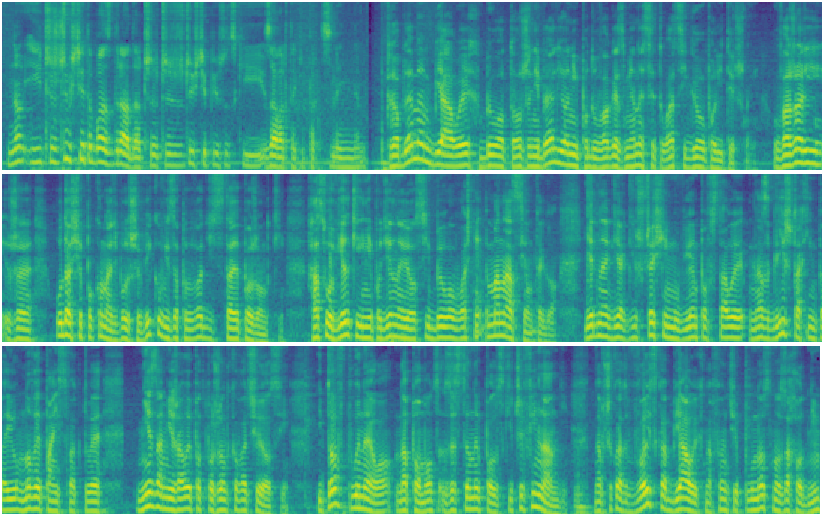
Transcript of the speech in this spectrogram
no i czy rzeczywiście to była zdrada? Czy, czy rzeczywiście Piłsudski zawarł taki pakt z Leninem? Problemem białych było to, że nie brali oni pod uwagę zmiany sytuacji geopolitycznej. Uważali, że uda się pokonać bolszewików i zaprowadzić stare porządki. Hasło Wielkiej i Niepodzielnej Rosji było właśnie emanacją tego. Jednak, jak już wcześniej mówiłem, powstały na zgliszczach imperium nowe państwa, które nie zamierzały podporządkować się Rosji. I to wpłynęło na pomoc ze strony Polski czy Finlandii. Na przykład wojska białych na froncie północno-zachodnim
